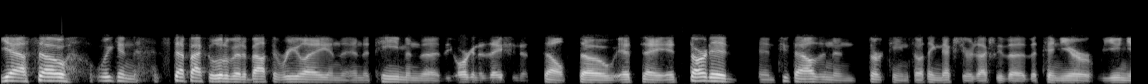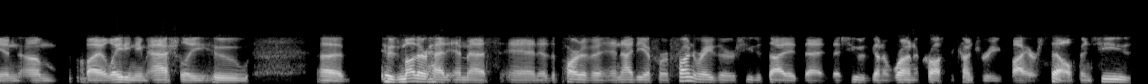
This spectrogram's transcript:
Yeah, so we can step back a little bit about the relay and the, and the team and the, the organization itself. So it's a it started in 2013. So I think next year is actually the the 10 year reunion um, by a lady named Ashley who uh, whose mother had MS, and as a part of a, an idea for a fundraiser, she decided that that she was going to run across the country by herself, and she's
